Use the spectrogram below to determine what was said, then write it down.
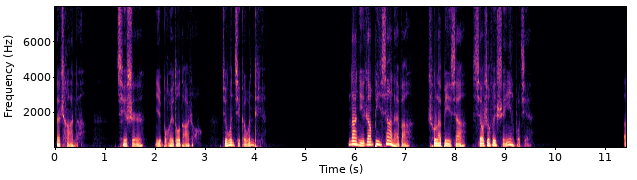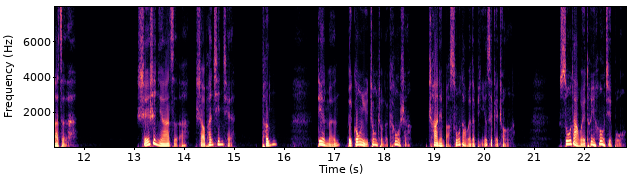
来查案的，其实也不会多打扰，就问几个问题。那你让陛下来吧，除了陛下，萧淑妃谁也不见。阿紫，谁是你阿紫啊？少攀亲戚！砰！殿门被宫女重重的扣上，差点把苏大为的鼻子给撞了。苏大为退后几步，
